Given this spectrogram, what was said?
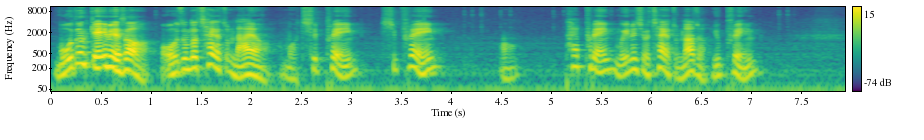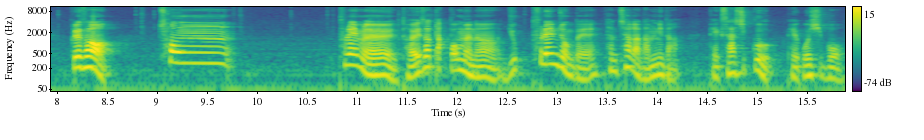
모든 게임에서 어느 정도 차이가 좀 나요. 뭐 7프레임, 10프레임, 어, 8프레임? 뭐 이런 식으로 차이가 좀 나죠. 6프레임. 그래서 총 프레임을 더해서 딱 보면은 6프레임 정도의 편차가 납니다. 149, 155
